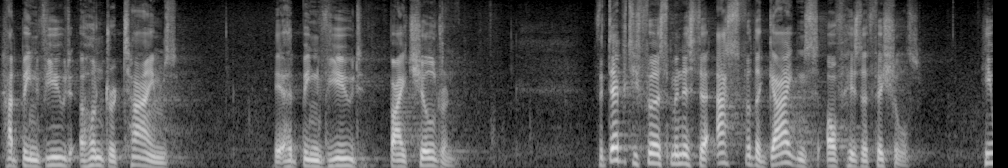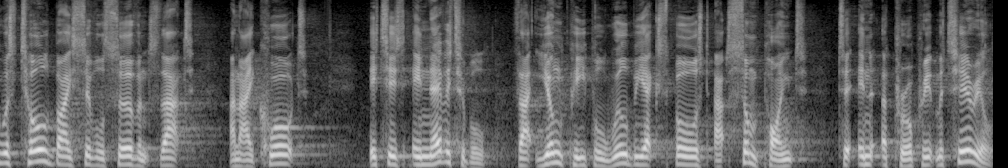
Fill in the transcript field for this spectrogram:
had been viewed 100 times. It had been viewed by children. The Deputy First Minister asked for the guidance of his officials. He was told by civil servants that, and I quote, it is inevitable that young people will be exposed at some point to inappropriate material.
